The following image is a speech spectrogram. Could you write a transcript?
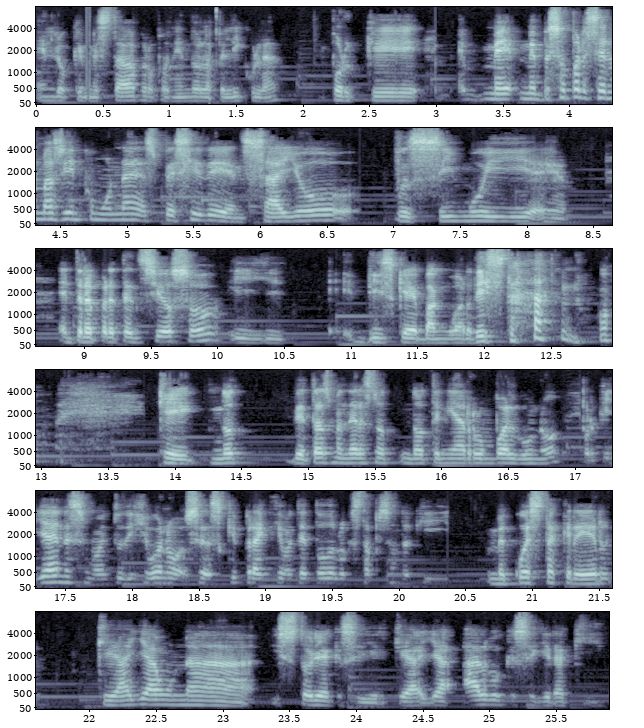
en lo que me estaba proponiendo la película. Porque me, empezó a parecer más bien como una especie de ensayo, pues sí, muy eh, entre pretencioso y disque vanguardista, ¿no? Que no de todas maneras no, no, tenía rumbo alguno, porque ya en ese momento dije, bueno, o sea, es que prácticamente todo lo que está pasando aquí me cuesta creer que haya una historia que seguir, que haya algo que seguir aquí.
